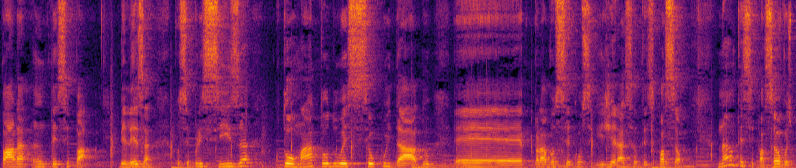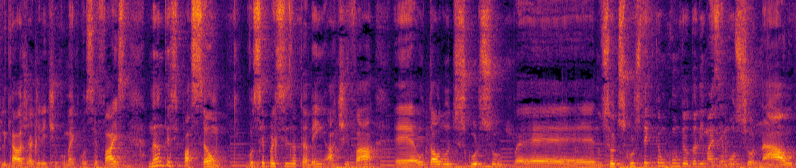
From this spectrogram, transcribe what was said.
para antecipar beleza? Você precisa tomar todo esse seu cuidado é, para você conseguir gerar essa antecipação. Na antecipação, eu vou explicar já direitinho como é que você faz. Na antecipação, você precisa também ativar é, o tal do discurso. É, no seu discurso tem que ter um conteúdo ali mais emocional,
